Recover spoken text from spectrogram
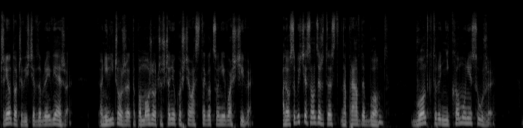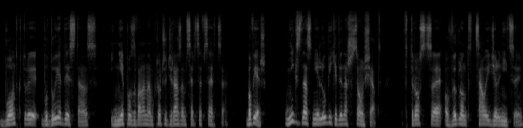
Czynią to oczywiście w dobrej wierze. Oni liczą, że to pomoże oczyszczeniu kościoła z tego, co niewłaściwe. Ale osobiście sądzę, że to jest naprawdę błąd. Błąd, który nikomu nie służy. Błąd, który buduje dystans i nie pozwala nam kroczyć razem serce w serce. Bo wiesz, nikt z nas nie lubi, kiedy nasz sąsiad, w trosce o wygląd całej dzielnicy,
